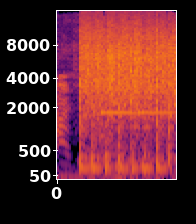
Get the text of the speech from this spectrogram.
Nice.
